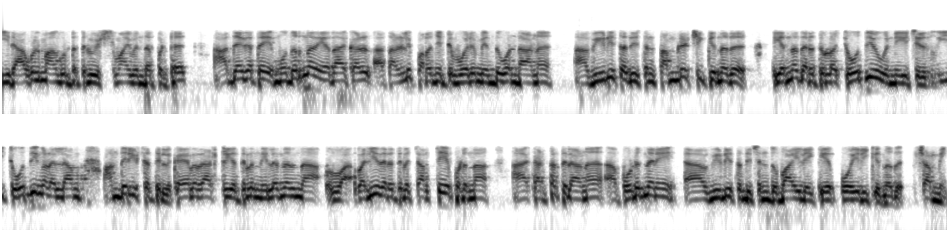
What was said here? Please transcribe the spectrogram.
ഈ രാഹുൽ മാങ്കൂട്ടത്തിൽ വിഷയമായി ബന്ധപ്പെട്ട് അദ്ദേഹത്തെ മുതിർന്ന നേതാക്കൾ തള്ളിപ്പറഞ്ഞിട്ട് പോലും എന്തുകൊണ്ടാണ് വി ഡി സതീശൻ സംരക്ഷിക്കുന്നത് എന്ന തരത്തിലുള്ള ചോദ്യവും ഉന്നയിച്ചിരുന്നു. ഈ ചോദ്യങ്ങളെല്ലാം അന്തരീക്ഷത്തിൽ കേരള രാഷ്ട്രീയത്തിൽ നിലനിന്ന വലിയ തരത്തിൽ ചർച്ച ചെയ്യപ്പെടുന്ന ഘട്ടത്തിലാണ് പൊടുന്നനെ വി ഡി സതീശൻ ദുബായിലേക്ക് പോയിരിക്കുന്നത്. ഷമ്മി.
